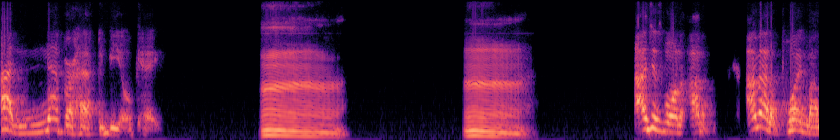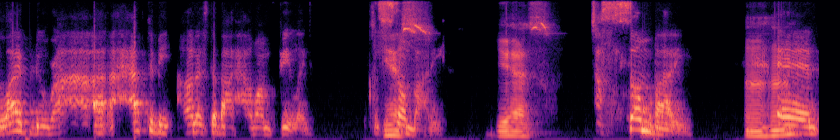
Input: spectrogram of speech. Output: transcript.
I never have to be okay. Mm. Mm. I just want to, I'm, I'm at a point in my life, dude, where I, I, I have to be honest about how I'm feeling to yes. somebody. Yes. To somebody. Mm-hmm. And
